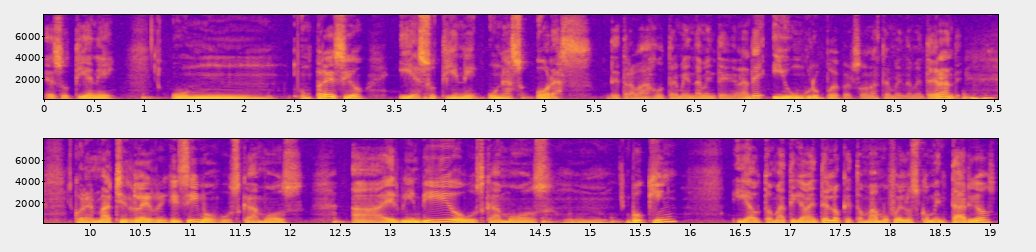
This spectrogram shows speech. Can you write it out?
eso tiene un, un, precio y eso tiene unas horas de trabajo tremendamente grande y un grupo de personas tremendamente grande. Uh -huh. Con el Machine Learning que hicimos, buscamos a Airbnb o buscamos um, Booking y automáticamente lo que tomamos fue los comentarios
